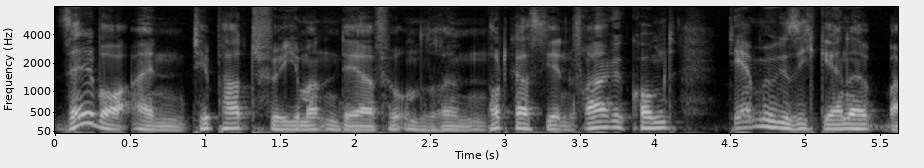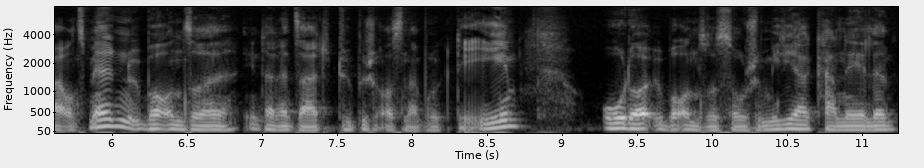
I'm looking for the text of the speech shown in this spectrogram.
selber einen Tipp hat für jemanden, der für unseren Podcast hier in Frage kommt, der möge sich gerne bei uns melden über unsere Internetseite typischosnabrück.de oder über unsere Social Media Kanäle.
